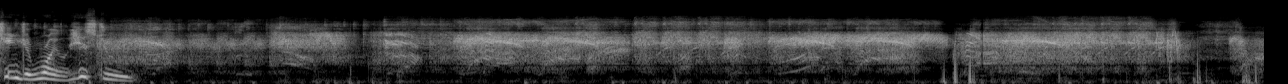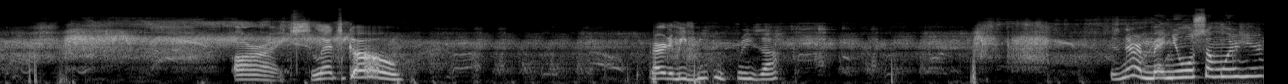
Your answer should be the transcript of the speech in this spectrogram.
Changing royal history. Alright, let's go. Prepare to be beaten, Frieza. Isn't there a manual somewhere here?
